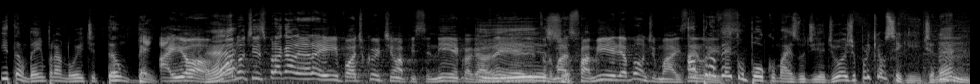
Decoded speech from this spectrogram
e também para noite também. Aí, ó, É? boa notícia pra galera aí. Pode curtir uma piscininha com a galera e tudo Isso. mais. Família, bom demais, né, Aproveita Luiz? um pouco mais do dia de hoje, porque é o seguinte, né? Hum.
